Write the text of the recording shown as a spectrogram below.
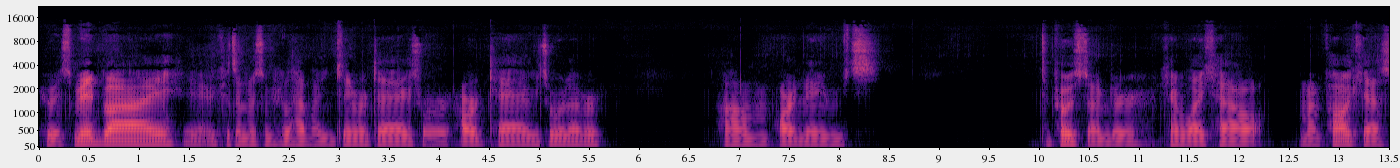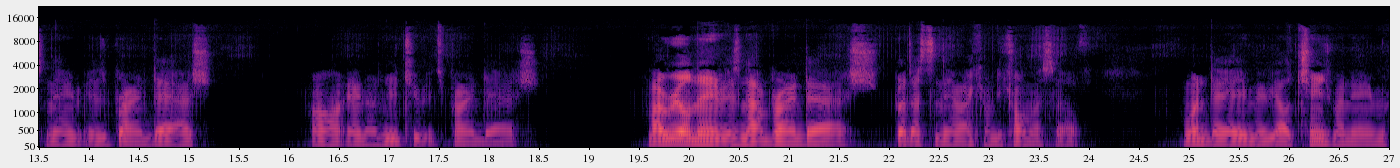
who it's made by, because yeah, I know some people have like gamer tags or art tags or whatever. Um, art names to post under, kind of like how my podcast name is Brian Dash, uh, and on YouTube it's Brian Dash. My real name is not Brian Dash, but that's the name I come to call myself. One day, maybe I'll change my name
